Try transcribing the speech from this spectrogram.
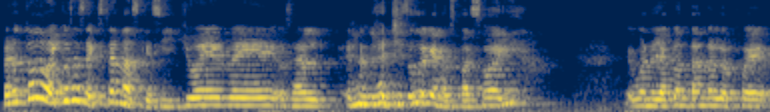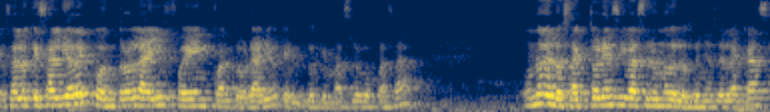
Pero todo, hay cosas externas, que si llueve, o sea, el, el chistoso que nos pasó ahí, que bueno, ya contándolo fue, o sea, lo que salió de control ahí fue en cuanto a horario, que es lo que más luego pasa. Uno de los actores iba a ser uno de los dueños de la casa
